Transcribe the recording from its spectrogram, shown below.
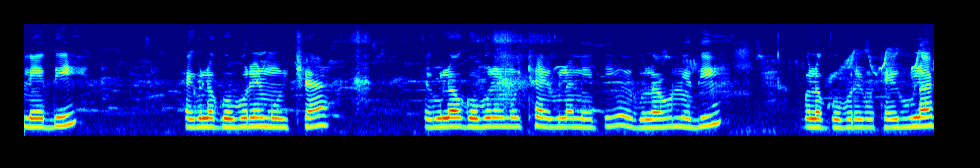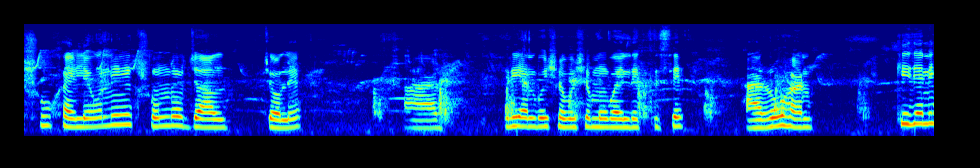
নেদি এগুলো গোবরের মুইঠা এগুলাও গোবরের মুইঠা এগুলা নেদি এগুলাও নেদি এগুলো গোবরের মুঠা, এগুলা শুকাইলে অনেক সুন্দর জাল চলে। আর রিয়ান বসে বসে মোবাইল দেখতেছে। আর রোহান কি জানি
